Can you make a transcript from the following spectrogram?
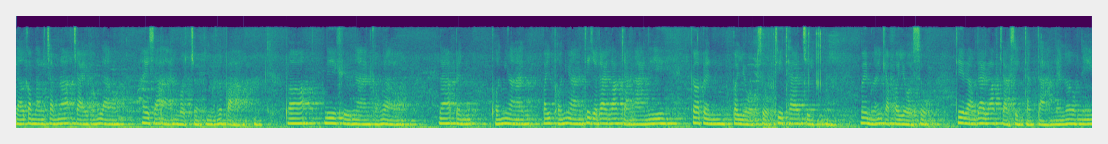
เรากำลังชำระใจของเราให้สะอาดหมดจดอยู่หรือเปล่า เพราะนี่คืองานของเราและเป็น ผลงานไปผลงานที่จะได้รับจากงานนี้ ก็เป็นประโยชน์สุขที่แท้จริง ไม่เหมือนกับประโยชน์สุขที่เราได้รับจากสิ่งต่างๆ ในโลกนี้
